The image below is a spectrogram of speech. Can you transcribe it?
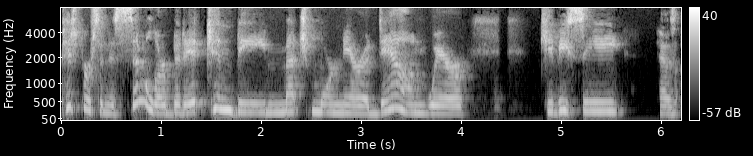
pitch person is similar, but it can be much more narrowed down where QVC has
